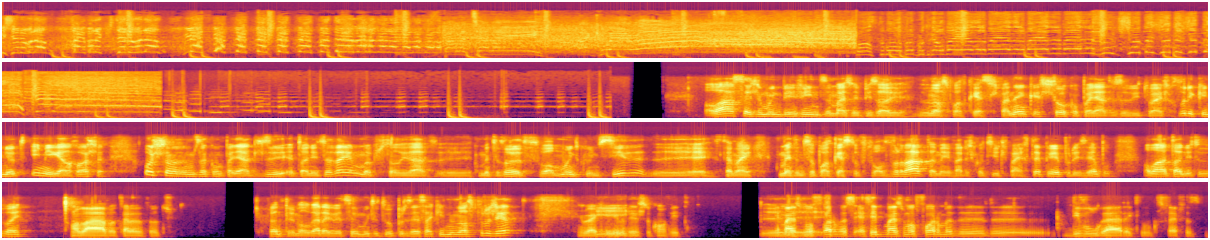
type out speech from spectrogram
Cristiano Ronaldo, vai embora Cristiano Ronaldo, mete, mete, mete, mete, mete, mete, bateu, golo, golo, golo, golo. Balotelli, Aguero! Posse de bola para Portugal, vai Éder, vai Éder, vai Éder, vai Éder, chuta, chuta, chuta! Olá, sejam muito bem-vindos a mais um episódio do nosso podcast Hispanencas. Estou acompanhado dos habituais Rodrigo Canhoto e Miguel Rocha. Hoje estamos acompanhados de António Tadeia, uma personalidade eh, comentadora de futebol muito conhecida, eh, que também comenta no seu podcast do Futebol de Verdade, também vários conteúdos para a RTP, por exemplo. Olá, António, tudo bem? Olá, boa tarde a todos. Pronto, em primeiro lugar, agradecer muito a tua presença aqui no nosso projeto. Eu é que E- agradeço o convite. É, mais uma Eh, forma, é sempre mais uma forma de, de divulgar aquilo que se vai fazer.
